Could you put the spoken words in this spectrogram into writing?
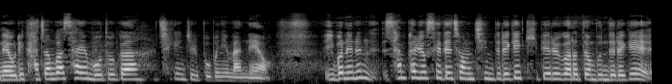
네, 우리 가정과 사회 모두가 책임질 부분이 많네요. 이번에는 386 세대 정치인들에게 기대를 걸었던 분들에게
